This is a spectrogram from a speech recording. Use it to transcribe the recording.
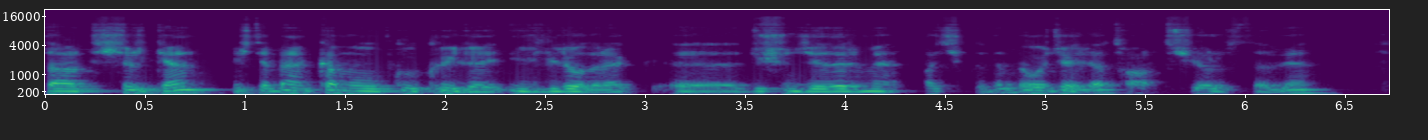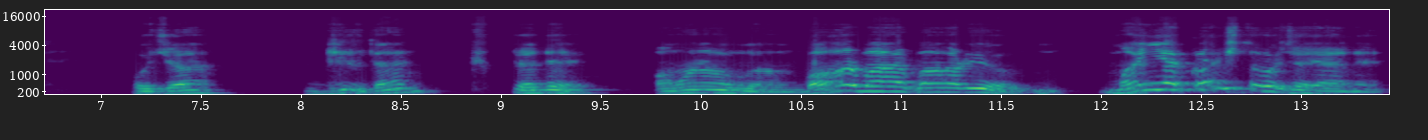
Tartışırken işte ben kamu hukukuyla ilgili olarak e, düşüncelerimi açıkladım ve hocayla tartışıyoruz tabii. Hoca birden kükredi. Aman Allah'ım bağır bağır bağırıyor. Manyaklaştı hoca yani.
